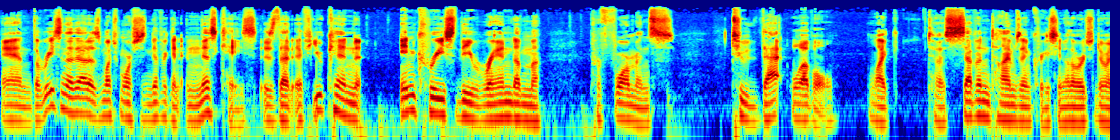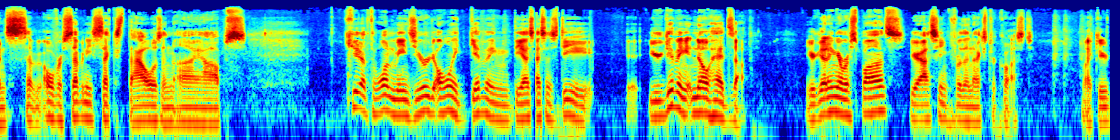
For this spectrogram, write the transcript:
And the reason that that is much more significant in this case is that if you can increase the random performance to that level, like to a seven times increase, in other words, you're doing seven, over 76,000 IOPS, Q depth one means you're only giving the SSD, you're giving it no heads up. You're getting a response, you're asking for the next request. Like you're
